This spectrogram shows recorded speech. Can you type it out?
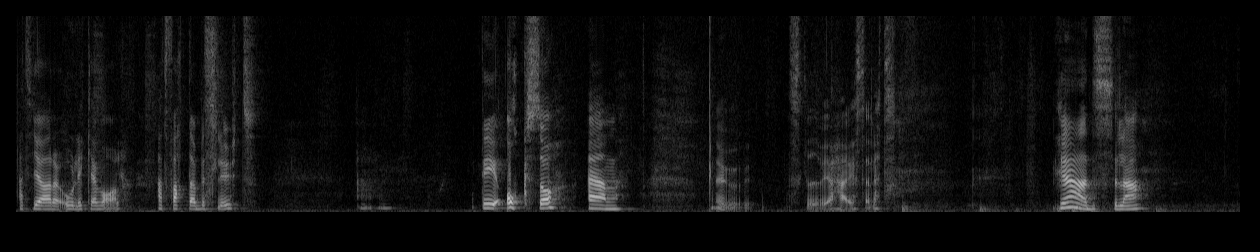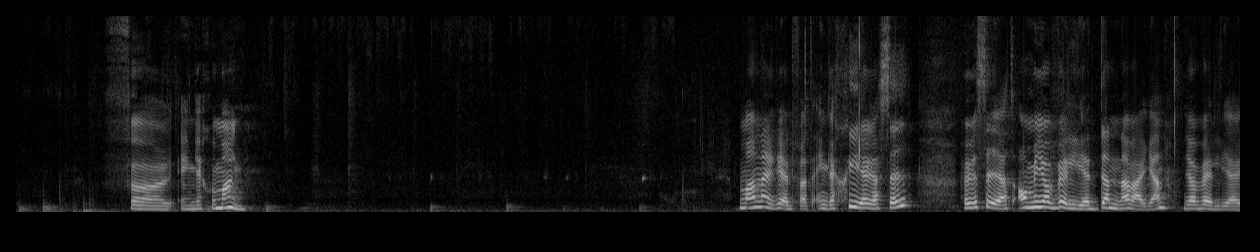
Att göra olika val, att fatta beslut. Eh, det är också en... Nu skriver jag här istället. Rädsla för engagemang. Man är rädd för att engagera sig. För vi säger att ja, men jag väljer denna vägen, jag väljer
